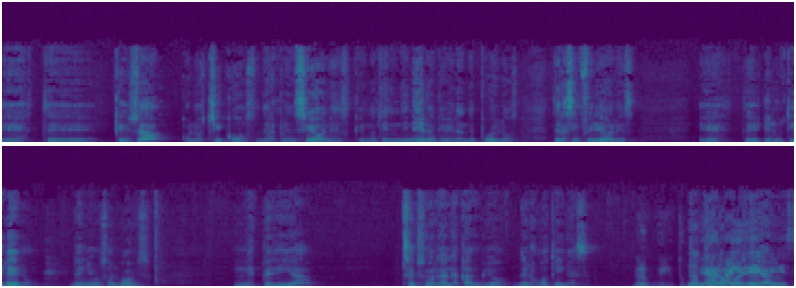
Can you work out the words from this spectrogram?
este, que ya con los chicos de las pensiones, que no tienen dinero, que vienen de pueblos, de las inferiores, este, el utilero de News All Boys les pedía sexo oral a cambio de los botines. Pero, eh, No cualquiera. es,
